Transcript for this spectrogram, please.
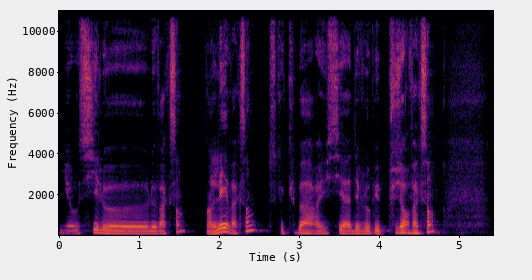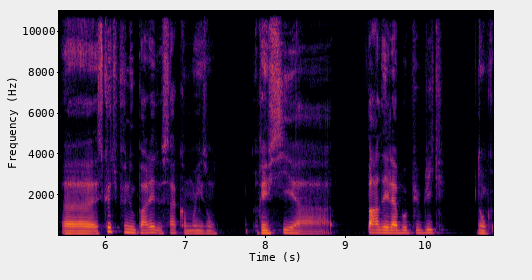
Il y a aussi le, vaccin, les vaccins, parce que Cuba a réussi à développer plusieurs vaccins. Est-ce que tu peux nous parler de ça Comment ils ont réussi à, par des labos publics, donc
